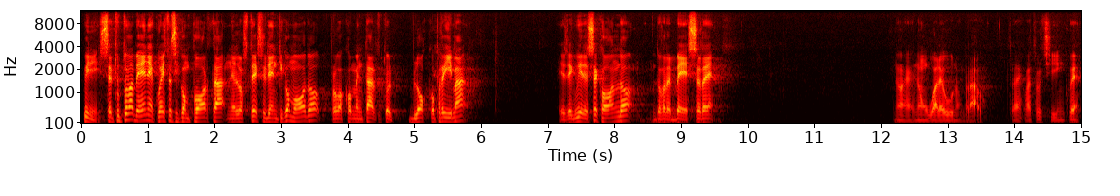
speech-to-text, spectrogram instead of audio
Quindi se tutto va bene questo si comporta nello stesso identico modo, provo a commentare tutto il blocco prima, eseguire il secondo, dovrebbe essere, no, non uguale a 1, bravo, 3, 4, 5,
